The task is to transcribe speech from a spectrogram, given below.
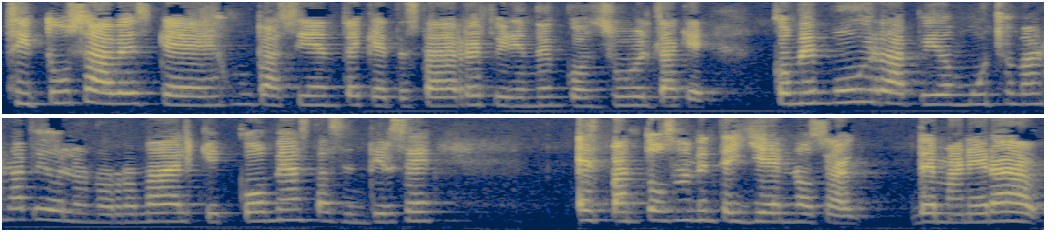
Si tú sabes que es un paciente que te está refiriendo en consulta, que come muy rápido, mucho más rápido de lo normal, que come hasta sentirse espantosamente lleno, o sea, de manera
